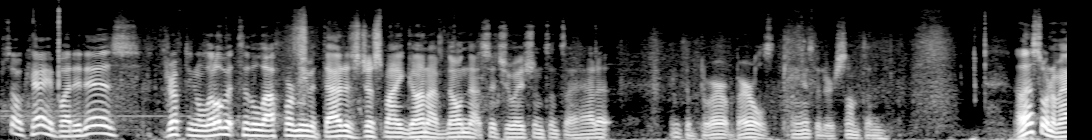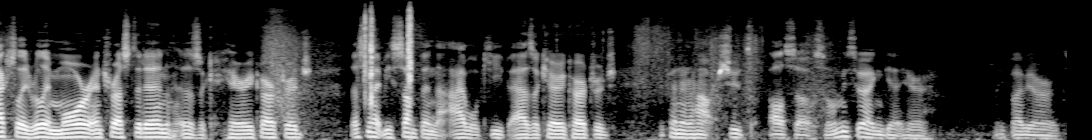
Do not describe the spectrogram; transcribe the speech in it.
Group's okay, but it is drifting a little bit to the left for me, but that is just my gun. I've known that situation since I had it. I think the bar barrel's canted or something. Now this one I'm actually really more interested in is a carry cartridge. This might be something that I will keep as a carry cartridge, depending on how it shoots also. So let me see what I can get here. 25 yards.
